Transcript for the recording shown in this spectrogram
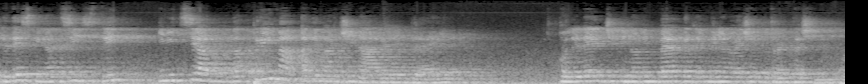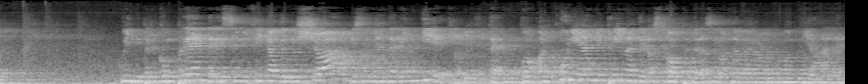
i tedeschi nazisti iniziarono dapprima ad emarginare gli ebrei con le leggi di Norimberga del 1935. Quindi per comprendere il significato di Shoah bisogna andare indietro nel tempo, alcuni anni prima dello scoppio della seconda guerra mondiale,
